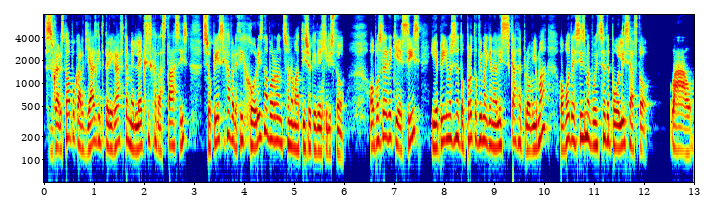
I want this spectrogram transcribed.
Σας ευχαριστώ από καρδιάς γιατί περιγράφετε με λέξεις καταστάσεις σε οποίες είχα βρεθεί χωρίς να μπορώ να τις ονοματίσω και διαχειριστώ. Όπως λέτε και εσείς, η επίγνωση είναι το πρώτο βήμα για να λύσεις κάθε πρόβλημα, οπότε εσείς με βοηθήσατε πολύ σε αυτό. Wow.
